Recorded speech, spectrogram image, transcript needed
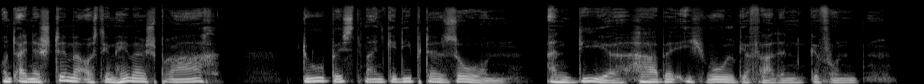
und eine Stimme aus dem Himmel sprach, Du bist mein geliebter Sohn, an dir habe ich Wohlgefallen gefunden.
